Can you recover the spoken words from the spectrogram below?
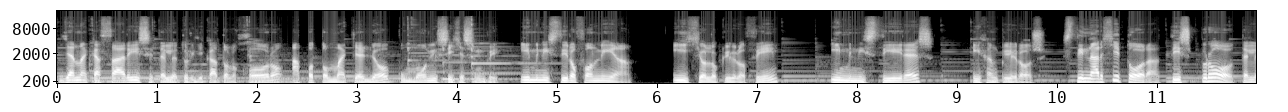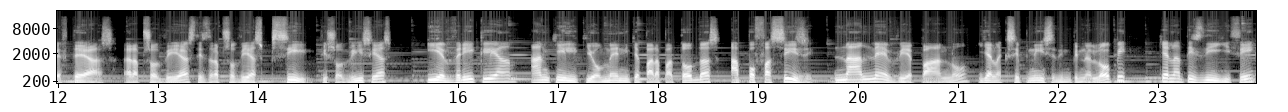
για να καθαρίσει τελετουργικά τον χώρο από το μακελιό που μόλις είχε συμβεί. Η μνηστηροφωνία είχε ολοκληρωθεί, οι μνηστήρες είχαν πληρώσει. Στην αρχή τώρα της προ-τελευταίας ραψοδίας, της ραψοδίας ψή της Οδύσσιας, η Ευρύκλεια, αν και ηλικιωμένη και παραπατώντας, αποφασίζει να ανέβει επάνω για να ξυπνήσει την Πινελόπη και να της διηγηθεί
